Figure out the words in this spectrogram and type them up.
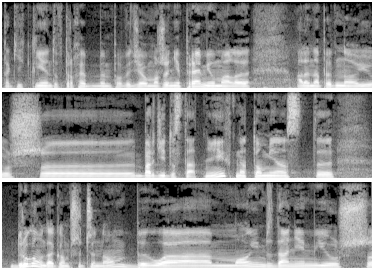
Takich klientów trochę bym powiedział, może nie premium, ale, ale na pewno już bardziej dostatnich. Natomiast Drugą taką przyczyną była moim zdaniem już e,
